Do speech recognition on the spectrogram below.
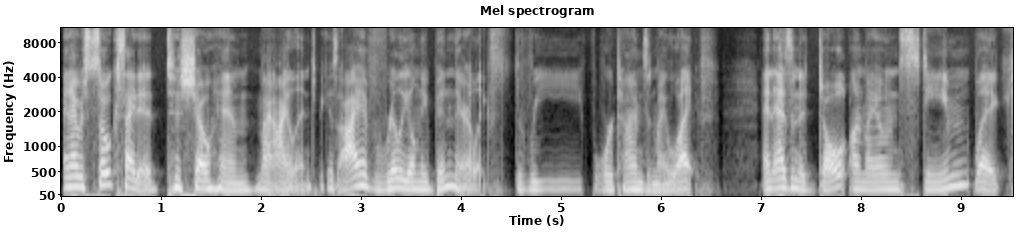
and I was so excited to show him my island because I have really only been there like three, four times in my life. And as an adult on my own steam, like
